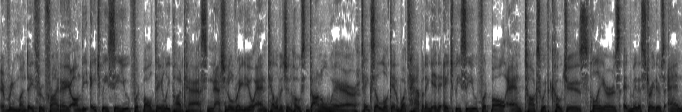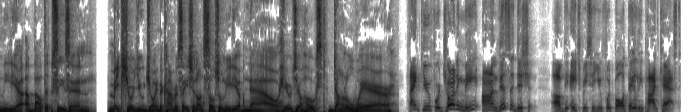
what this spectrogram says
Every Monday through Friday on the HBCU Football Daily Podcast, national radio and television host Donal Ware takes a look at what's happening in HBCU football and talks with coaches, players, administrators, and media about the season. Make sure you join the conversation on social media now. Here's your host, Donal Ware. Thank you for joining me on this edition of the HBCU Football Daily Podcast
